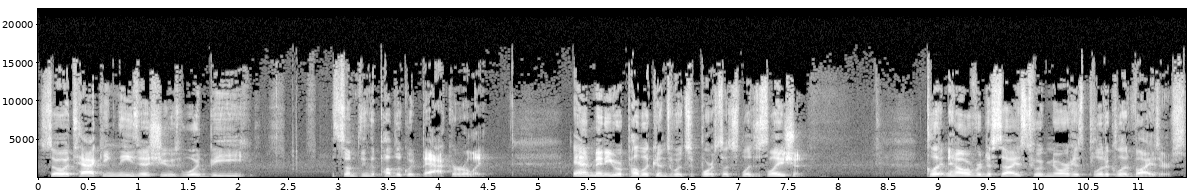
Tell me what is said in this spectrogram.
So attacking these issues would be something the public would back early. And many Republicans would support such legislation. Clinton, however, decides to ignore his political advisors.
